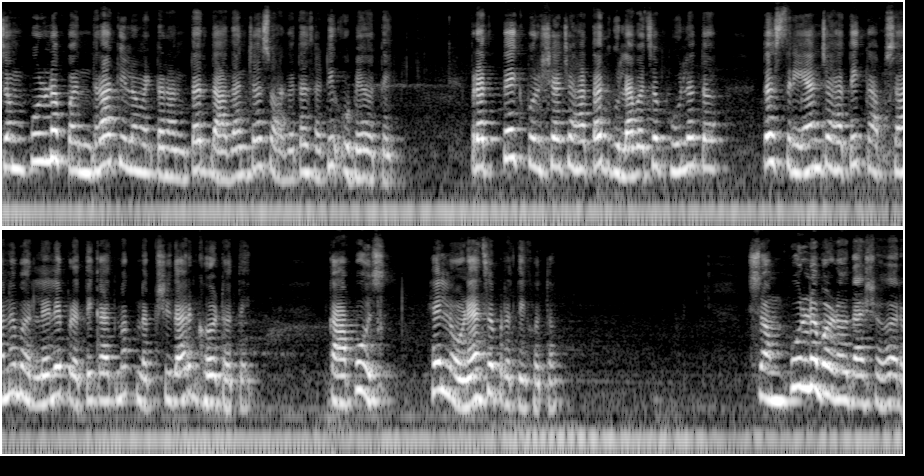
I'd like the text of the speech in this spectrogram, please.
संपूर्ण पंधरा किलोमीटर अंतर दादांच्या स्वागतासाठी उभे होते. प्रत्येक पुरुषाच्या हातात गुलाबाचं फूल होतं. तर स्त्रियांच्या हाती कापसानं भरलेले प्रतिकात्मक नक्षीदार घट होते. कापूस हे लोण्याचं प्रतीक होतं. संपूर्ण बडोदा शहर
